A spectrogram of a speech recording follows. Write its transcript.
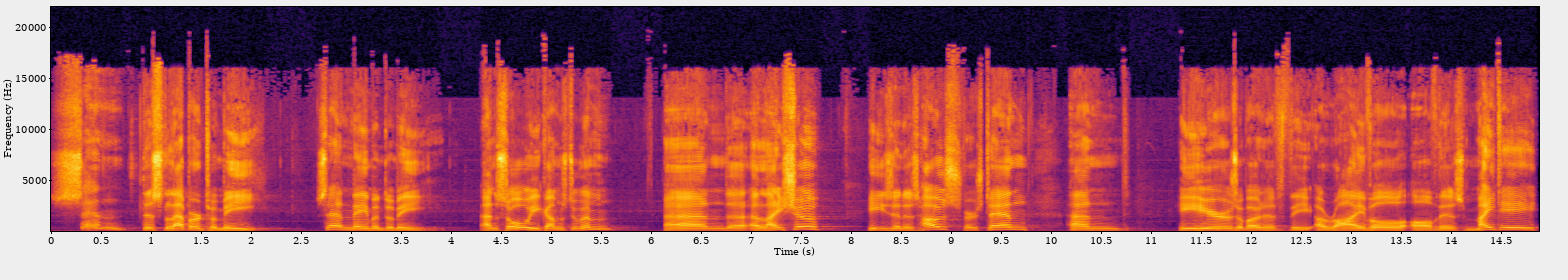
Send this leper to me. Send Naaman to me. And so he comes to him, and uh, Elisha, he's in his house, verse 10, and he hears about the arrival of this mighty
